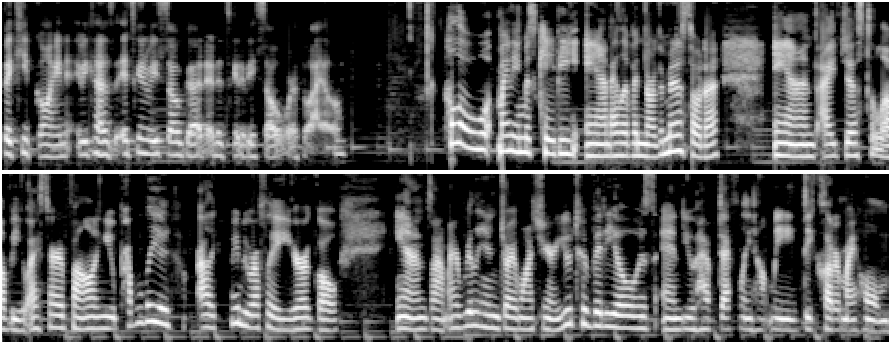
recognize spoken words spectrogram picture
but keep going because it's going to be so good and it's going to be so worthwhile. Hello, my name is Katie and I live in northern Minnesota and I just love you. I started following you probably uh, like maybe roughly a year ago and um, I really enjoy watching your YouTube videos and you have definitely helped me declutter my home.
